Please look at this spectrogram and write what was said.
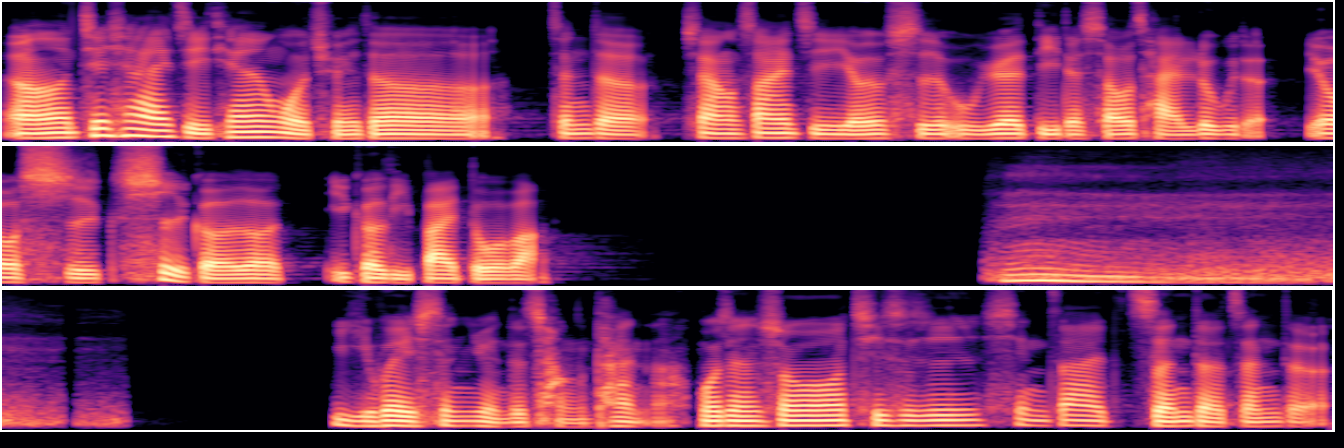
嗯、接下来几天我觉得真的像上一集又是五月底的时候才录的，又时事隔了一个礼拜多吧。嗯，意味深远的长叹啊！我只能说，其实现在真的真的，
